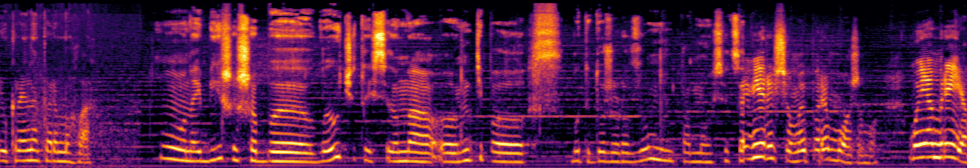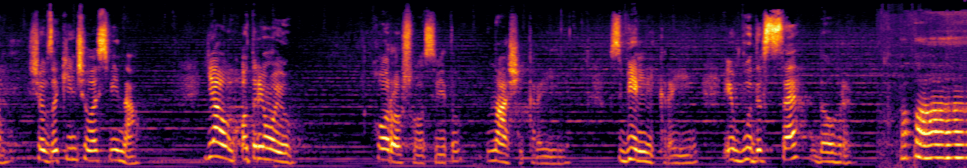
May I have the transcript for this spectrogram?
І Україна перемогла. Ну, найбільше, щоб е, вивчитися на е, ну, типу, бути дуже розумним, там ось це. Я вірю, що ми переможемо. Моя мрія, щоб закінчилась війна. Я отримую хорошу освіту в нашій країні, в вільній країні, і буде все добре. Па-па!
